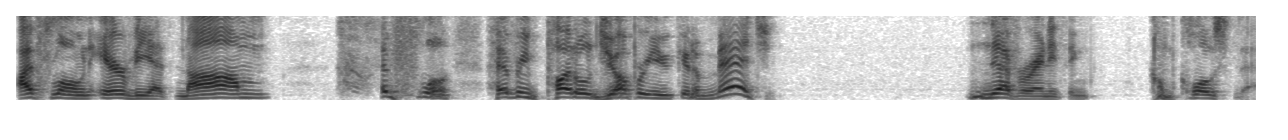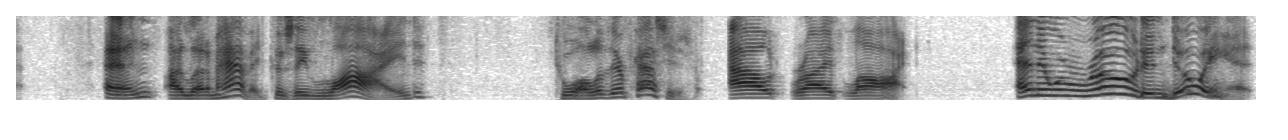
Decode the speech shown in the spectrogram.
I've flown Air Vietnam. I've flown every puddle jumper you can imagine. Never anything come close to that. And I let them have it because they lied to all of their passengers, outright lied. And they were rude in doing it.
